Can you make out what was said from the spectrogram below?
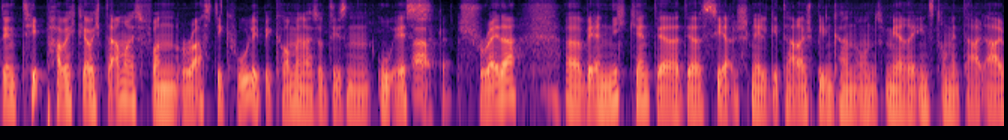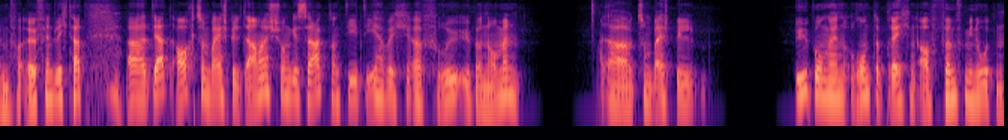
den Tipp habe ich, glaube ich, damals von Rusty Cooley bekommen, also diesen US-Shredder. Ah, okay. äh, wer ihn nicht kennt, der, der sehr schnell Gitarre spielen kann und mehrere Instrumentalalben veröffentlicht hat. Äh, der hat auch zum Beispiel damals schon gesagt, und die Idee habe ich äh, früh übernommen, äh, zum Beispiel Übungen runterbrechen auf fünf Minuten.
